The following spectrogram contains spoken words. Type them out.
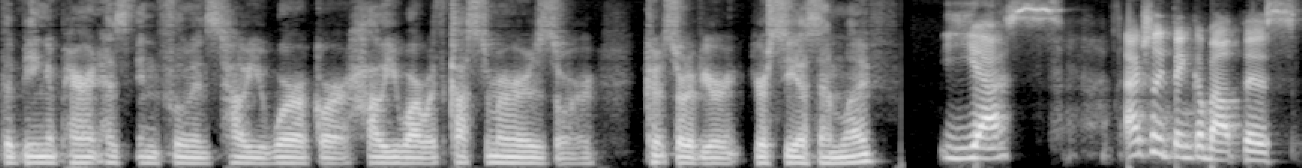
that being a parent has influenced how you work or how you are with customers or sort of your, your CSM life? Yes. I actually think about this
